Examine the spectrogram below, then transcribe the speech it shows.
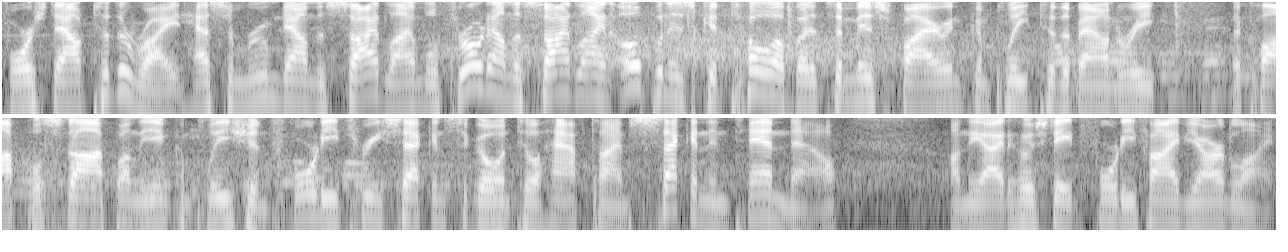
forced out to the right, has some room down the sideline. Will throw down the sideline. Open is Katoa, but it's a misfire, incomplete to the boundary. The clock will stop on the incompletion. 43 seconds to go until halftime. Second and 10 now on the Idaho State 45 yard line.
